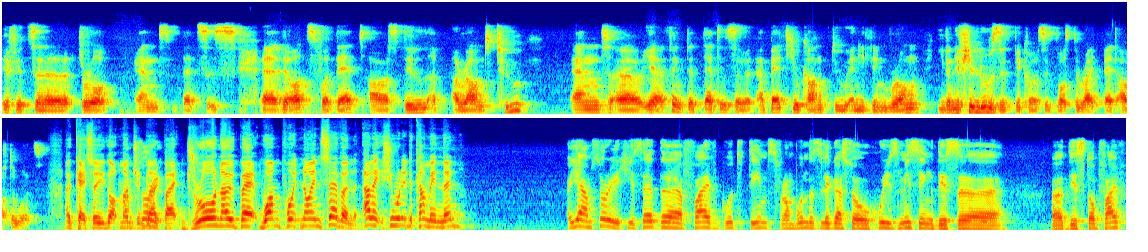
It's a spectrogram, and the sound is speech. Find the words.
if it's a draw. And that is uh, the odds for that are still around two. And uh, yeah, I think that that is a, a, bet you can't do anything wrong, even if you lose it, because it was the right bet afterwards. Okay, so you got Mönchengladbach. Draw no bet, 1.97. Alex, you wanted to come in then? Uh, yeah, I'm sorry. He said uh, five good teams from Bundesliga. So who is missing this uh, uh this top five?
